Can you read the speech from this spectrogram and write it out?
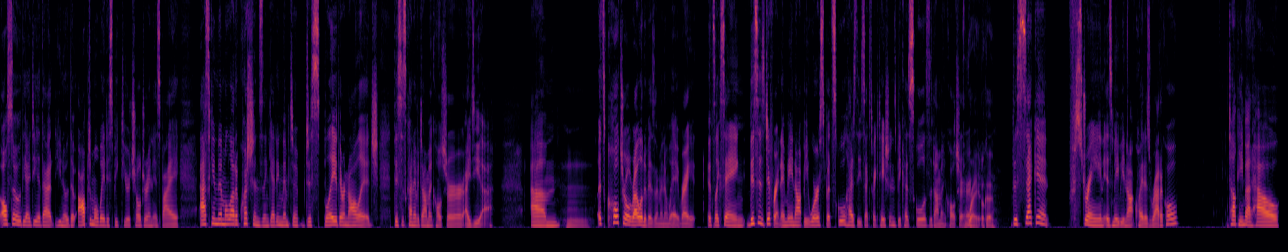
Also, the idea that, you know, the optimal way to speak to your children is by asking them a lot of questions and getting them to display their knowledge. This is kind of a dominant culture idea. Um, Hmm. it's cultural relativism in a way, right? It's like saying this is different. It may not be worse, but school has these expectations because school is the dominant culture. Right. Okay. The second strain is maybe not quite as radical, talking about how,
